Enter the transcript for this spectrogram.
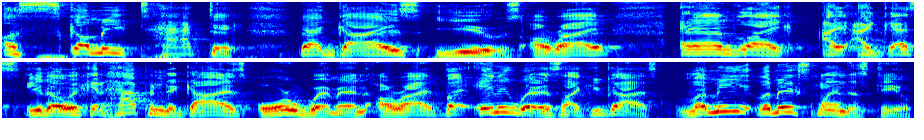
a scummy tactic that guys use, all right? And like, I, I, guess, you know, it can happen to guys or women, all right? But anyways, like you guys, let me, let me explain this to you.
